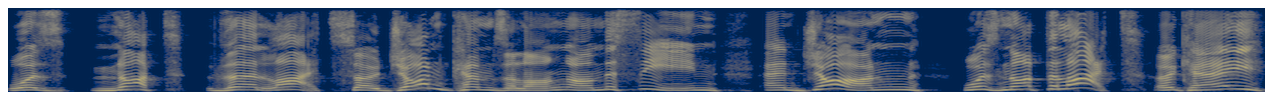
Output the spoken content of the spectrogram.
was not the light. So John comes along on the scene, and John was not the light, okay?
